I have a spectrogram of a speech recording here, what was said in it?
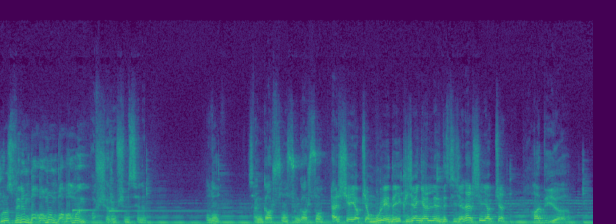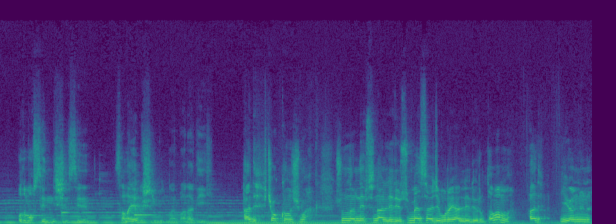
Burası benim babamın, babamın. Başlarım şimdi senin. Oğlum sen garsonsun garson. Her şeyi yapacaksın. Burayı da yıkacaksın, yerleri de sileceksin. Her şeyi yapacaksın. Hadi ya. Oğlum o senin işin senin. Sana yakışır bunlar bana değil. Hadi çok konuşma. Şunların hepsini hallediyorsun. Ben sadece burayı hallediyorum tamam mı? Hadi iyi önlüğünü.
